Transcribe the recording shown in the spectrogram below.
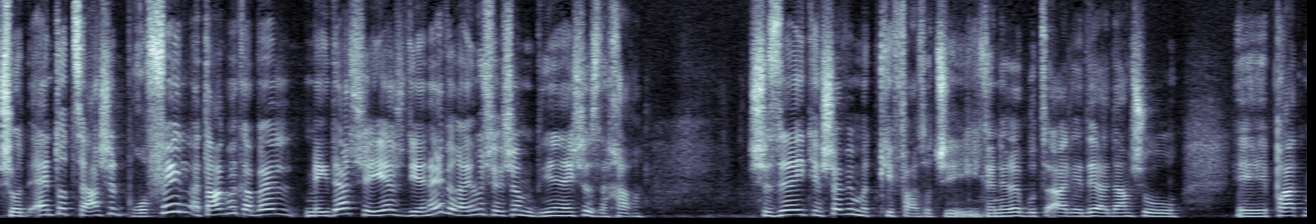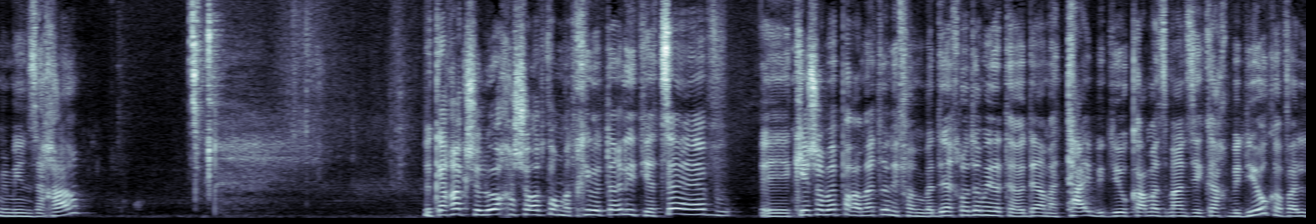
שעוד אין תוצאה של פרופיל, אתה רק מקבל מידע שיש DNA וראינו שיש שם DNA של זכר. שזה התיישב עם התקיפה הזאת שהיא כנראה בוצעה על ידי אדם שהוא אה, פרט ממין זכר. וככה כשלוח השעות כבר מתחיל יותר להתייצב, אה, כי יש הרבה פרמטרים לפעמים בדרך, לא תמיד אתה יודע מתי בדיוק, כמה זמן זה ייקח בדיוק, אבל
